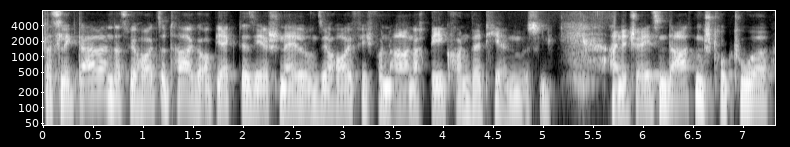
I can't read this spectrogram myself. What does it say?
Das liegt daran, dass wir heutzutage Objekte sehr schnell und sehr häufig von A nach B konvertieren müssen. Eine JSON-Datenstruktur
